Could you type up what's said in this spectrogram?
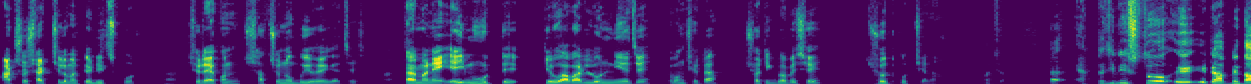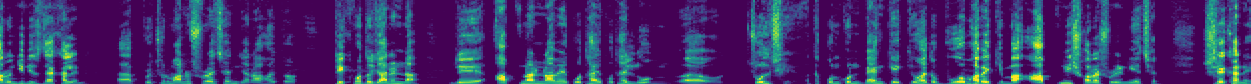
আটশো ষাট ছিল আমার ক্রেডিট স্কোর হ্যাঁ। সেটা এখন সাতশো নব্বই হয়ে গেছে। হ্যাঁ। তার মানে এই মুহূর্তে কেউ আবার লোন নিয়েছে এবং সেটা সঠিকভাবে সে শোধ করছে না। আচ্ছা একটা জিনিস তো এটা আপনি দারুণ জিনিস দেখালেন। প্রচুর মানুষ রয়েছেন যারা হয়তো ঠিক মতো জানেন না যে আপনার নামে কোথায় কোথায় লোন চলছে। অর্থাৎ কোন কোন ব্যাংকে কেউ হয়তো ভুয়োভাবে কিংবা আপনি সরাসরি নিয়েছেন সেখানে।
